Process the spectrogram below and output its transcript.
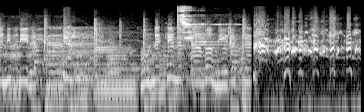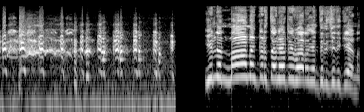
അനിത്തിരക്ക്. ഉണക്കെന തവമിരക്ക്. എന്റെ നാണം കെടുത്താനായിട്ട് പറഞ്ഞ് തിരിച്ചിരിക്കുകയാണ്.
